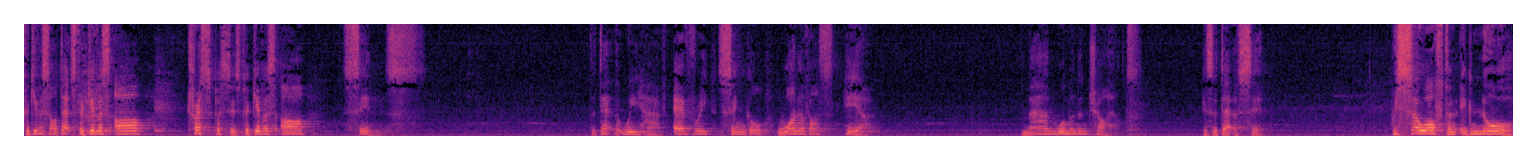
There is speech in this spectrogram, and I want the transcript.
Forgive us our debts. Forgive us our trespasses. Forgive us our sins. The debt that we have, every single one of us here, man, woman, and child, is a debt of sin. We so often ignore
